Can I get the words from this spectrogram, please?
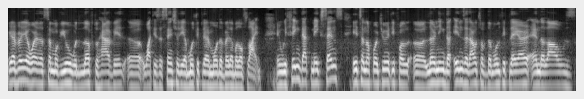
we are very aware that some of you would love to have it uh, what is essentially a multiplayer mode available offline, and we think that makes sense. It's an opportunity for uh, learning the ins and outs of the multiplayer and allows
